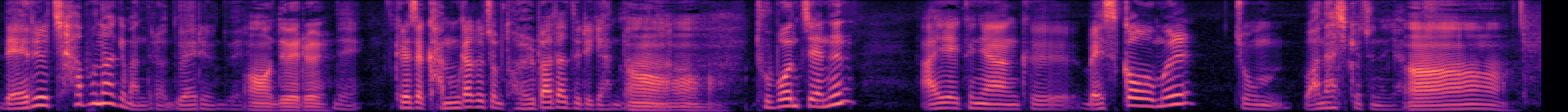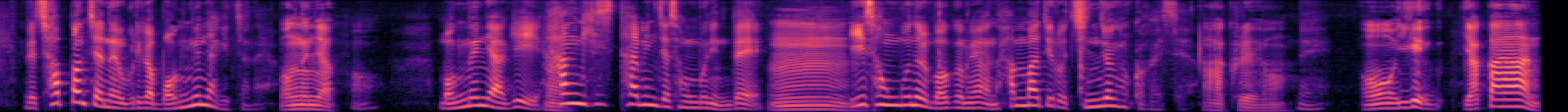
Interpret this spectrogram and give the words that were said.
뇌를 차분하게 만들어요. 뇌를 뇌를. 어, 뇌를. 네. 그래서 감각을 좀 덜 받아들이게 어, 한다거나. 어. 두 번째는 아예 그냥 그 메스꺼움을 좀 완화시켜주는 약. 아, 근데 첫 번째는 우리가 먹는 약 있잖아요. 먹는 약. 어. 먹는 약이 네. 항히스타민제 성분인데 음. 이 성분을 먹으면 한마디로 진정 효과가 있어요. 아, 그래요. 네. 어, 이게 약간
